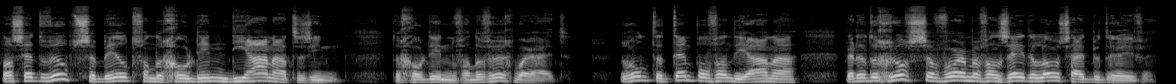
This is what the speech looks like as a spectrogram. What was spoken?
was het wulpse beeld van de godin Diana te zien, de godin van de vruchtbaarheid. Rond de tempel van Diana werden de grofste vormen van zedeloosheid bedreven.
